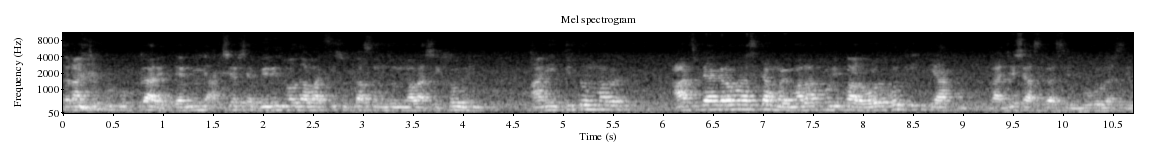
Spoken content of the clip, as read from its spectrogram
सरांचे खूप उपकार आहेत. त्यांनी अक्षरशः बेरीज वजाबाकी सुद्धा समजून मला शिकवली. आणि तिथून मग आज बॅकग्राऊंड असल्यामुळे मला थोडीफार ओळख होती या राज्यशास्त्र असेल भूगोल असेल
